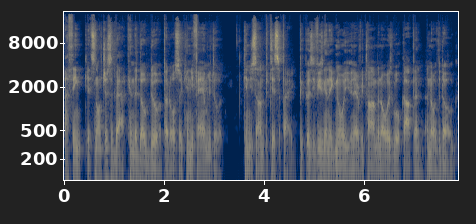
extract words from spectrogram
i think it's not just about can the dog do it but also can your family do it? Can your son participate? Because if he's going to ignore you and every time and always walk up and annoy the dog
